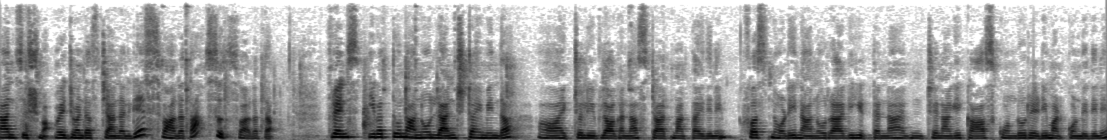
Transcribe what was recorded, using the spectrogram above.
ನಾನು ಸುಷ್ಮಾ ವೆಜ್ ವಂಡರ್ಸ್ ಚಾನಲ್ಗೆ ಸ್ವಾಗತ, ಸುಸ್ವಾಗತ. ಫ್ರೆಂಡ್ಸ್ ಇವತ್ತು ನಾನು ಲಂಚ್ ಟೈಮಿಂದ ಆ್ಯಕ್ಚುಲಿ ವ್ಲಾಗನ್ನು ಸ್ಟಾರ್ಟ್ ಮಾಡ್ತಾ ಇದ್ದೀನಿ. ಫಸ್ಟ್ ನೋಡಿ, ನಾನು ರಾಗಿ ಹಿಟ್ಟನ್ನು ಚೆನ್ನಾಗಿ ಕಾಸ್ಕೊಂಡು ರೆಡಿ ಮಾಡ್ಕೊಂಡಿದ್ದೀನಿ.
